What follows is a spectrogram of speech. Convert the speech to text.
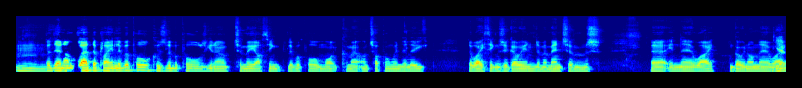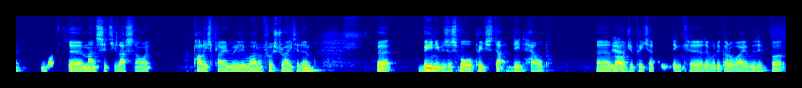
Mm. But then I'm glad they're playing Liverpool because Liverpool's, you know, to me, I think Liverpool might come out on top and win the league. The way things are going, the momentum's uh, in their way, going on their way. Yep watched uh, Man City last night. Palace played really well and frustrated them, but being it was a small pitch, that did help. Uh, yeah. Larger pitch, I don't think uh, they would have got away with it, but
